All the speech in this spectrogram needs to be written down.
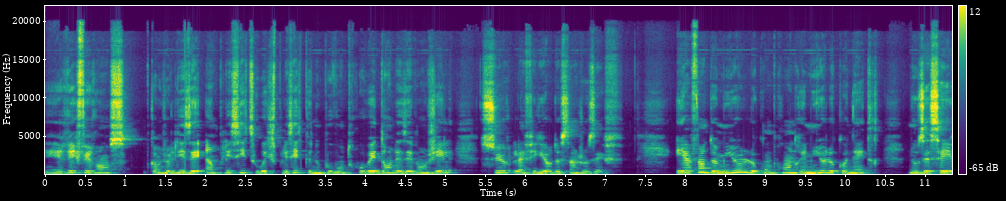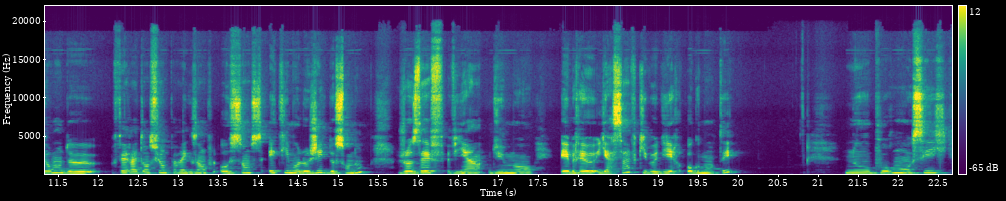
eh, références, comme je le disais, implicites ou explicites que nous pouvons trouver dans les évangiles sur la figure de Saint Joseph. Et afin de mieux le comprendre et mieux le connaître, nous essayerons de faire attention, par exemple, au sens étymologique de son nom. Joseph vient du mot hébreu yassaf, qui veut dire augmenter. Nous pourrons aussi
